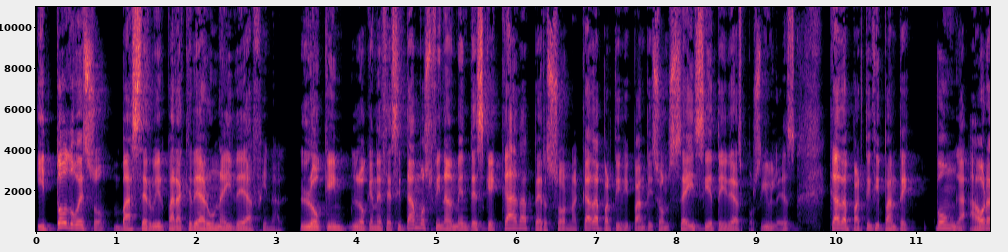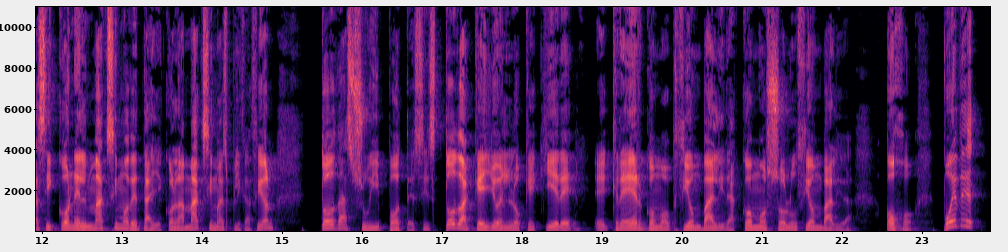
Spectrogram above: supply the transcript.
Y todo eso va a servir para crear una idea final. Lo que, lo que, necesitamos finalmente es que cada persona, cada participante, y son 6, 7 ideas posibles, cada participante ponga, ahora sí, con el máximo detalle, con la máxima explicación, toda su hipótesis, todo aquello en lo que quiere eh, creer como opción válida, como solución válida. Ojo, puede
